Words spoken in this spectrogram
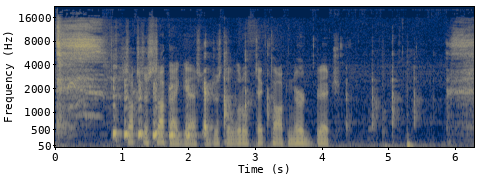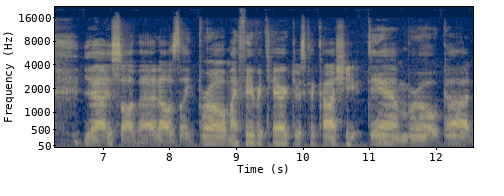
sucks to suck i guess you're just a little tiktok nerd bitch Yeah, I saw that. I was like, bro, my favorite character is Kakashi. Damn, bro. God.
